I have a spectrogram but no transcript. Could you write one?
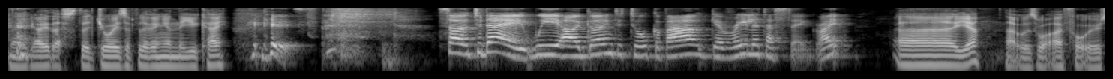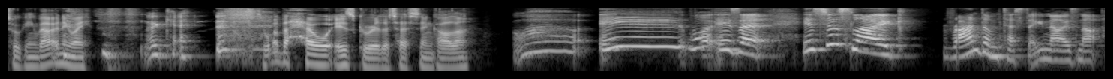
there you go. That's the joys of living in the UK. It is. So today we are going to talk about guerrilla testing, right? Uh, yeah, that was what I thought we were talking about anyway. Okay. so, what the hell is guerrilla testing, Carla? Wow, it, what is it? It's just like random testing. No, it's not.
